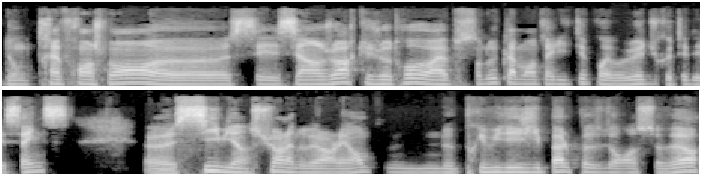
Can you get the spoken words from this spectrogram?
Donc très franchement, euh, c'est un joueur qui je trouve aurait sans doute la mentalité pour évoluer du côté des Saints, euh, si bien sûr la Nouvelle-Orléans ne privilégie pas le poste de receveur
